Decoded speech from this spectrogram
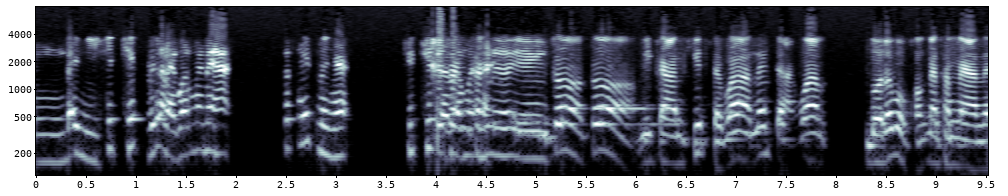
งได้มีคิดคิดหรืออะไรบ้างไหมฮะสักนิดนึงฮะคิดคิดคือะไรทางทางเนยเองก็ก็มีการคิดแต่ว่าเนื่องจากว่าโดยระบบของการทำงานใน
